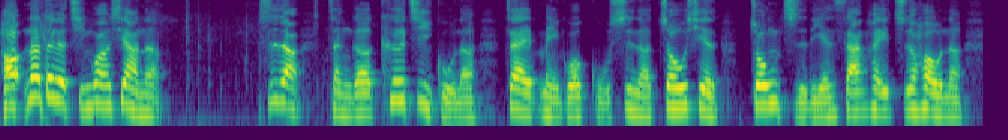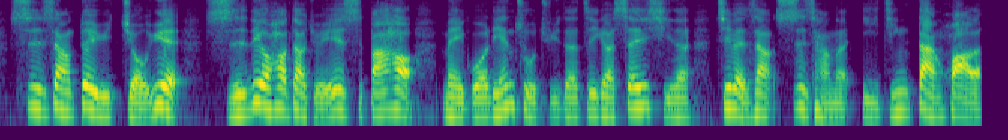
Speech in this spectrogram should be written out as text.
好，那这个情况下呢，事实上整个科技股呢，在美国股市呢，周线。终止连三黑之后呢，事实上对于九月十六号到九月十八号美国联储局的这个升息呢，基本上市场呢已经淡化了，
